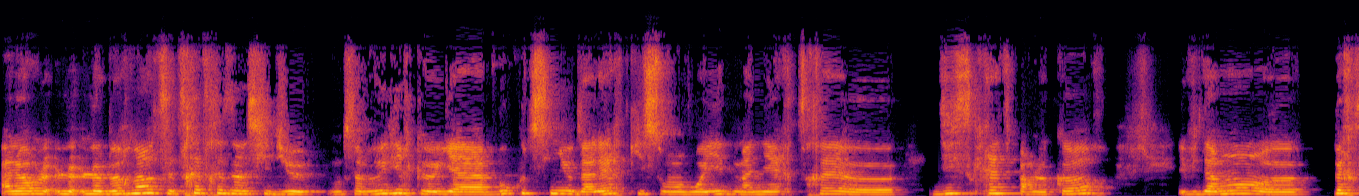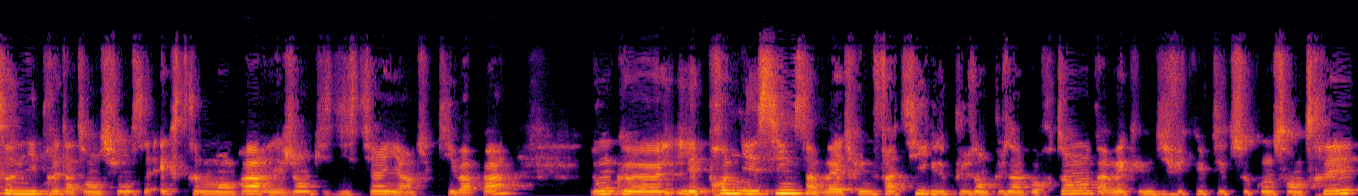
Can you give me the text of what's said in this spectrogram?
Alors, le, le burn-out, c'est très, très insidieux. Donc, ça veut dire qu'il y a beaucoup de signaux d'alerte qui sont envoyés de manière très euh, discrète par le corps évidemment, euh, personne n'y prête attention. C'est extrêmement rare les gens qui se disent tiens, il y a un truc qui ne va pas. Donc, euh, les premiers signes, ça va être une fatigue de plus en plus importante avec une difficulté de se concentrer,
